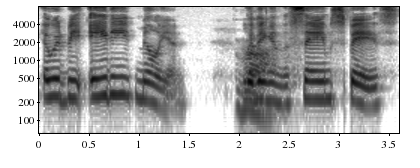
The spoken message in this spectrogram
It would be 80 million right. living in the same space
